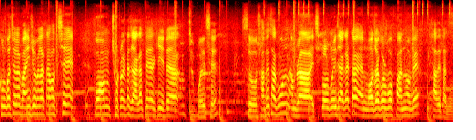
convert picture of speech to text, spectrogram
পূর্বাচলের বাণিজ্য মেলাটা হচ্ছে কম ছোট একটা জায়গাতে আর কি এটা হয়েছে। সো সাথে থাকুন আমরা এক্সপ্লোর করি জায়গাটা অ্যান্ড মজা করব ফান হবে সাথে থাকুন।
